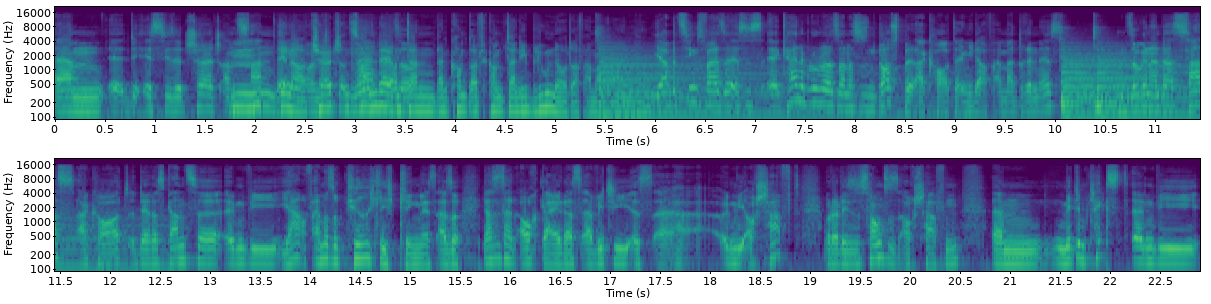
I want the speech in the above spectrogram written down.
Ähm, äh, ist diese Church on Sunday. Genau, und, Church on ne, Sunday also- und dann, dann kommt, kommt dann die Blue Note auf einmal rein. Ne? Ja, beziehungsweise es ist äh, keine Blue Note, sondern es ist ein Gospel-Akkord, der irgendwie da auf einmal drin ist. Ein sogenannter Sus-Akkord, der das Ganze irgendwie, ja, auf einmal so kirchlich klingen lässt. Also das ist halt auch geil, dass Avicii es äh, irgendwie auch schafft, oder diese Songs es auch schaffen, ähm, mit dem Text irgendwie äh,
